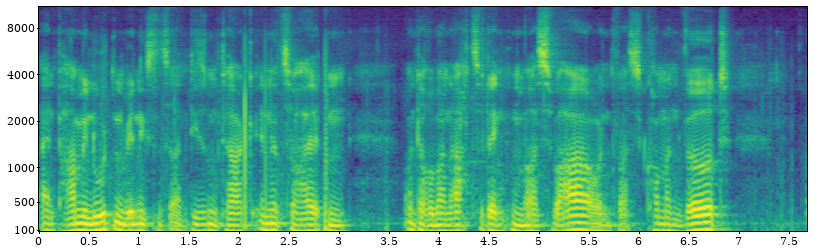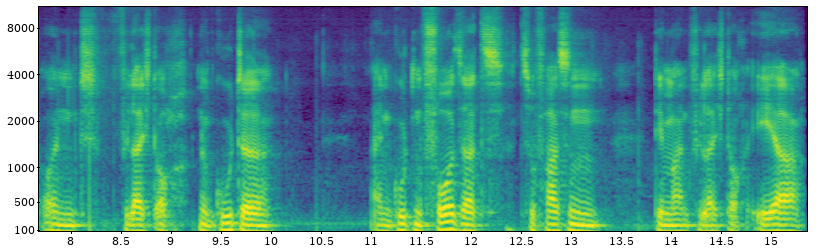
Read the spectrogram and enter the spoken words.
ein paar Minuten wenigstens an diesem Tag innezuhalten und darüber nachzudenken, was war und was kommen wird und vielleicht auch eine gute, einen guten Vorsatz zu fassen, den man vielleicht auch eher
